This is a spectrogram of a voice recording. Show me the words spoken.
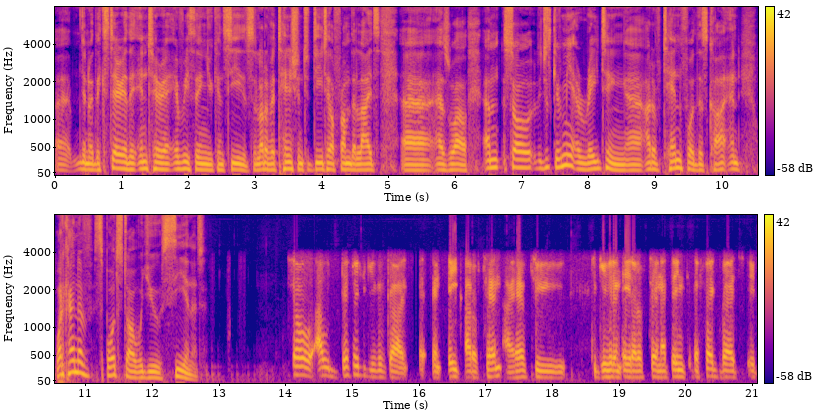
uh, you know the exterior, the interior, everything you can see. It's a lot of attention to detail from the lights uh, as well. Um, so just give me a rating uh, out of ten for this car, and what kind of sports star would you see in it? So I would definitely give this car an eight out of ten. I have to to give it an eight out of ten. I think the fact that it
